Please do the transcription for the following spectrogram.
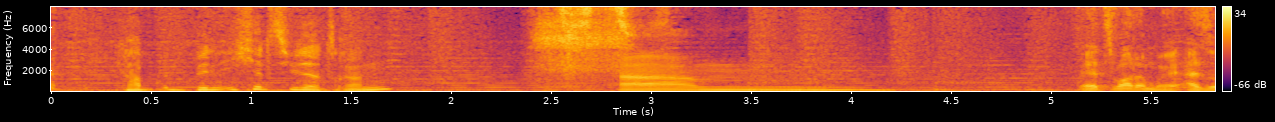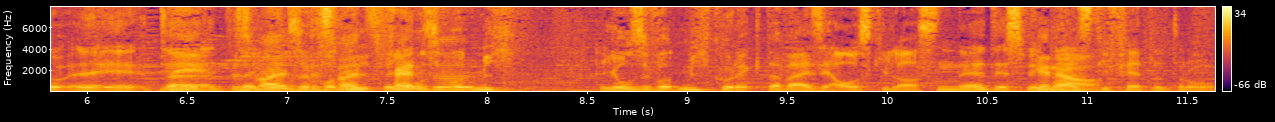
Hab, bin ich jetzt wieder dran? Ähm, Jetzt warte mal. Also, äh, der, Nee, das der, war- Josef der, hat mich, der Josef hat mich korrekterweise ausgelassen, ne? Deswegen Genau. war es die Vetteldroh.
